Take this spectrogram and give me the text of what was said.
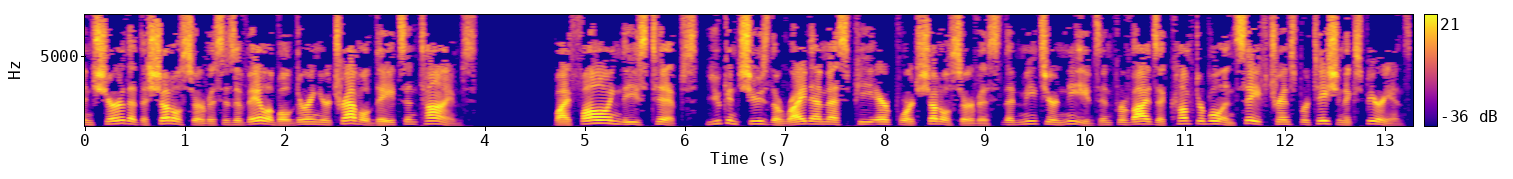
Ensure that the shuttle service is available during your travel dates and times. By following these tips, you can choose the right MSP airport shuttle service that meets your needs and provides a comfortable and safe transportation experience.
